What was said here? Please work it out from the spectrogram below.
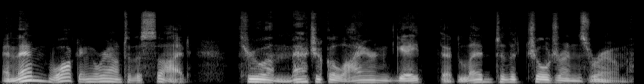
and then walking around to the side, through a magical iron gate that led to the children's room.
